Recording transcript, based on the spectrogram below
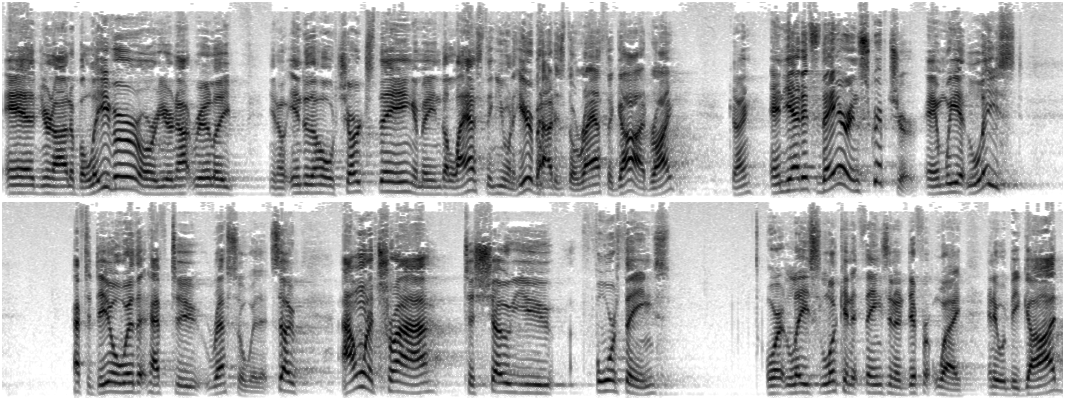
and you're not a believer or you're not really, you know, into the whole church thing. I mean, the last thing you want to hear about is the wrath of God, right? Okay? And yet it's there in Scripture, and we at least have to deal with it, have to wrestle with it. So I want to try to show you four things, or at least looking at things in a different way. And it would be God,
